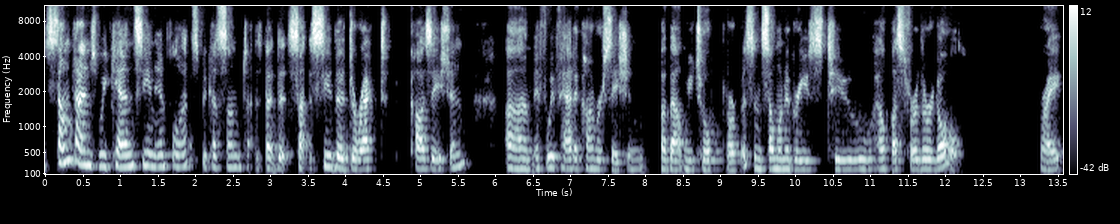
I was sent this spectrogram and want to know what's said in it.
sometimes we can see an influence because sometimes uh, that see the direct causation. Um, if we've had a conversation about mutual purpose and someone agrees to help us further a goal, right?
